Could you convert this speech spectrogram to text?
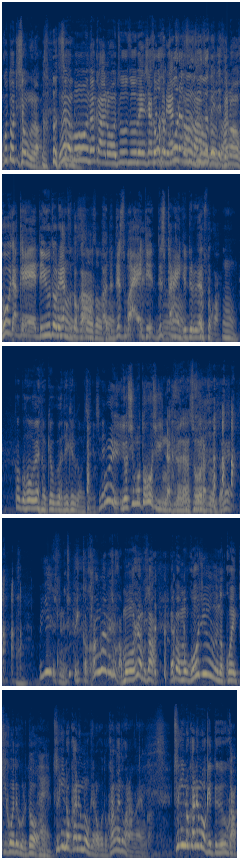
ご当地ソングの。なんかもうなんかあのズーズー弁しゃべっとるやつとかあのほうじゃけって言うとるやつとかデスバイってデスタイって言ってるやつとか。うん各方言の曲ができるかもしれないしねこれ吉本方式になってきましたねそうなってくるとね。いいですね。ちょっと一回考えましょうか。もう俺らもさやっぱもう50の声聞こえてくると、はい。次の金儲けのこと考えとかなあかんやんか。次の金儲けっていうか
